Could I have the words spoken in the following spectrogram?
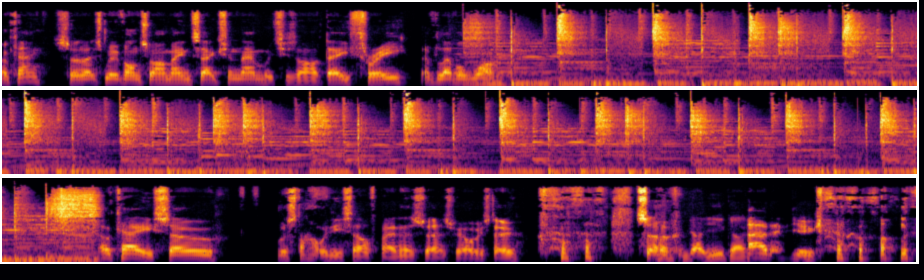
Okay, so let's move on to our main section then, which is our day three of level one. Okay, so we'll start with yourself, Ben, as as we always do. so, go, you go. How did you go on,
